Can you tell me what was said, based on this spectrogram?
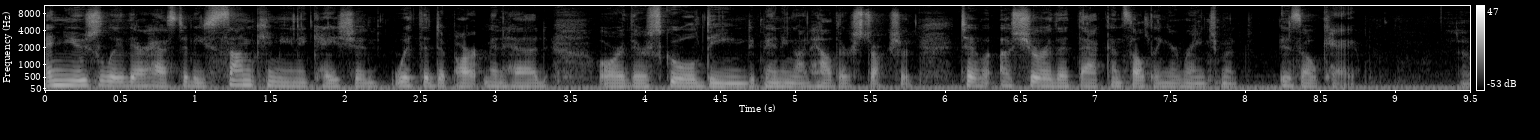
and usually there has to be some communication with the department head or their school dean, depending on how they're structured, to assure that that consulting arrangement is okay. Yeah.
